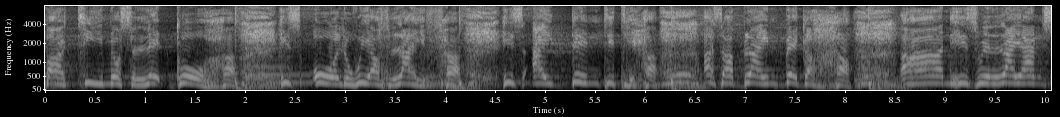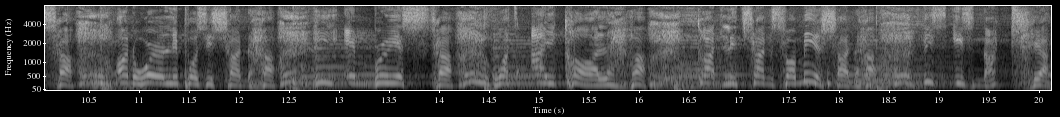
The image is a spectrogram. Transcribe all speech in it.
Bartimaeus let go his old way of life, his identity as a blind beggar, and his reliance on worldly position. He embraced what I call uh, godly transformation. Uh, this is not uh,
